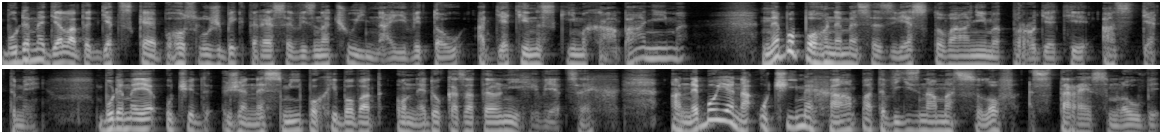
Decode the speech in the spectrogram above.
Budeme dělat dětské bohoslužby, které se vyznačují naivitou a dětinským chápáním? Nebo pohneme se zvěstováním pro děti a s dětmi? Budeme je učit, že nesmí pochybovat o nedokazatelných věcech, a nebo je naučíme chápat význam slov staré smlouvy.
